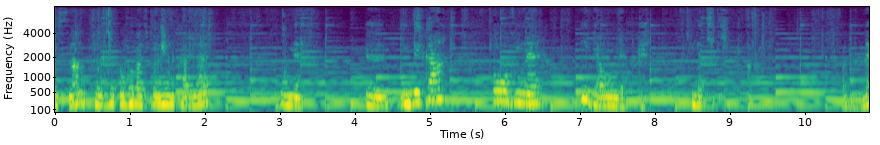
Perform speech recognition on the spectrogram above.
Island, żeby wypróbować kolejną karmę. Mamy y, indyka, wołowinę i białą rybkę. Fileciki. Wkładamy.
